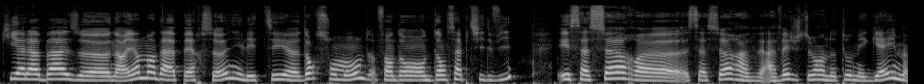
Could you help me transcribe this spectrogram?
qui à la base euh, n'a rien demandé à personne, il était euh, dans son monde, enfin dans, dans, sa petite vie, et sa sœur, sa avait, justement un automé game,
